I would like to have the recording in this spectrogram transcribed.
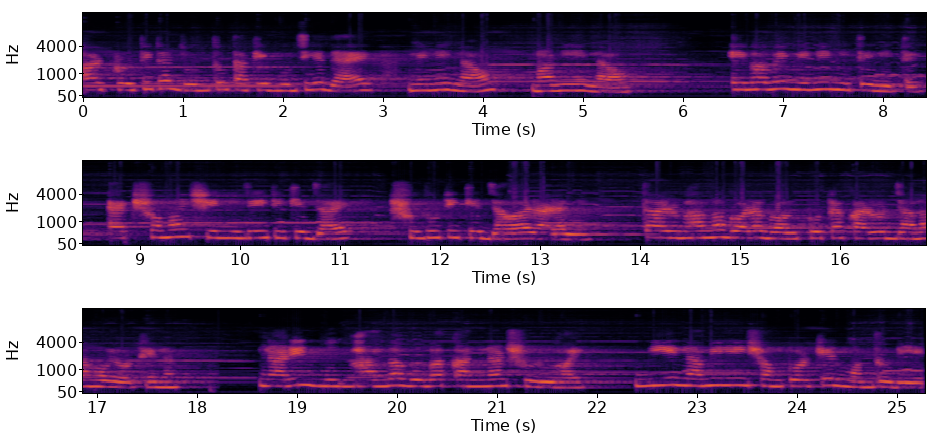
আর প্রতিটা যুদ্ধ তাকে বুঝিয়ে দেয়, মেনে নাও, মানিয়ে নাও। এভাবে মেনে নিতে নিতে এক সময় সে নিজেই টিকে যায়, শুধু টিকে যাওয়ার আড়ালে। তার ভাঙা গড়া গল্পটা কারোর জানা হয়ে ওঠে না। নারীর বুক ভাঙ্গা বোবা কান্নার শুরু হয়। বিয়ে নামে এই সম্পর্কের মধ্য দিয়ে,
